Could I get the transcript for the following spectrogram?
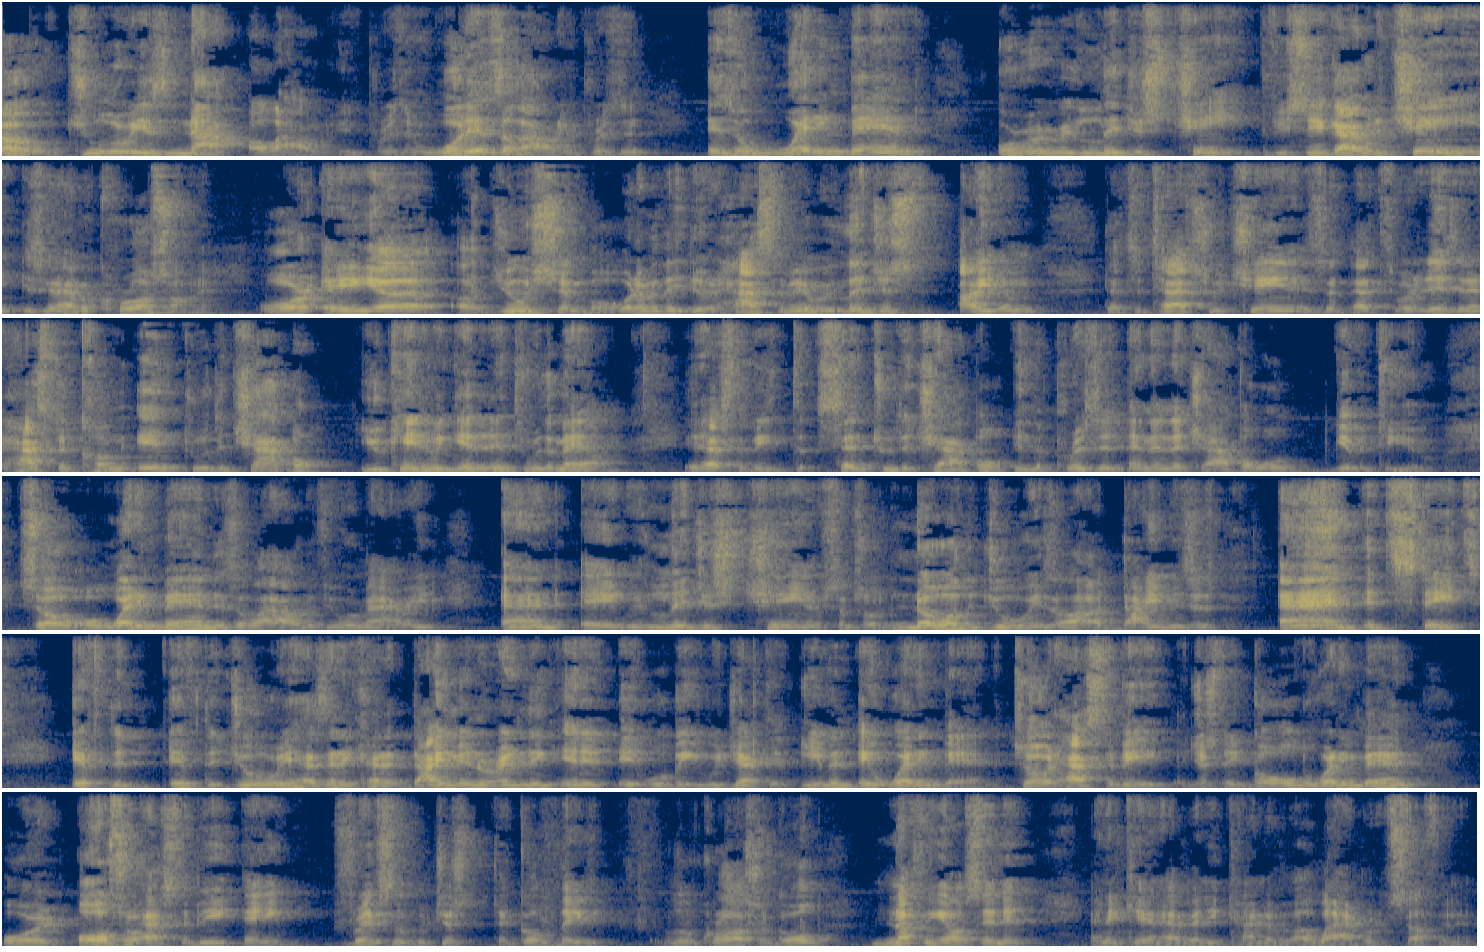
No, jewelry is not allowed in prison. What is allowed in prison is a wedding band or a religious chain. If you see a guy with a chain, it's going to have a cross on it or a, uh, a Jewish symbol, whatever they do. It has to be a religious item that's attached to a chain. That's what it is, and it has to come in through the chapel. You can't even get it in through the mail. It has to be sent to the chapel in the prison, and then the chapel will give it to you. So a wedding band is allowed if you were married and a religious chain of some sort. No other jewelry is allowed, diamonds is, and it states if the if the jewelry has any kind of diamond or anything in it, it will be rejected, even a wedding band. So it has to be just a gold wedding band, or it also has to be a bracelet with just a gold thing, little cross of gold, nothing else in it, and it can't have any kind of elaborate stuff in it.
